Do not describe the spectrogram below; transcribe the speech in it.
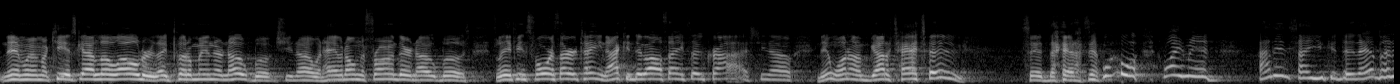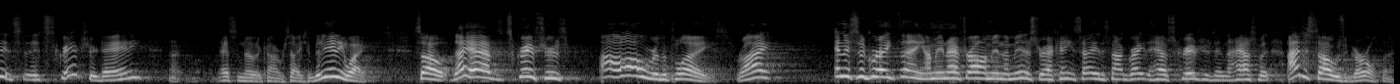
And then when my kids got a little older, they'd put them in their notebooks, you know, and have it on the front of their notebooks. Philippians 4.13, I can do all things through Christ, you know. And then one of them got a tattoo, said that. I said, whoa, wait a minute. I didn't say you could do that, but it's, it's scripture, Daddy. Uh, that's another conversation. But anyway, so they have scriptures all over the place, right? And it's a great thing. I mean, after all, I'm in the ministry. I can't say it's not great to have scriptures in the house, but I just thought it was a girl thing.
